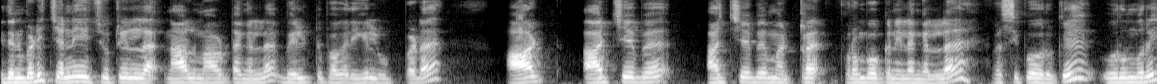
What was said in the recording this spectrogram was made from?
இதன்படி சென்னையை சுற்றியுள்ள நாலு மாவட்டங்களில் பெல்ட் பகுதிகள் உட்பட ஆட் ஆட்சேப ஆட்சேபமற்ற புறம்போக்கு நிலங்களில் வசிப்போருக்கு ஒருமுறை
